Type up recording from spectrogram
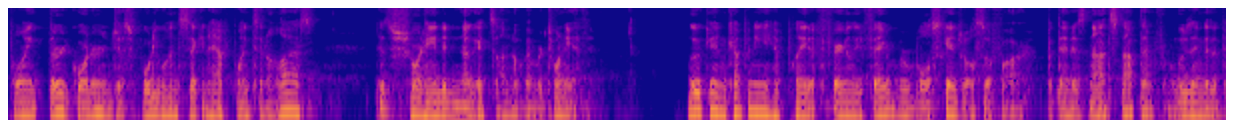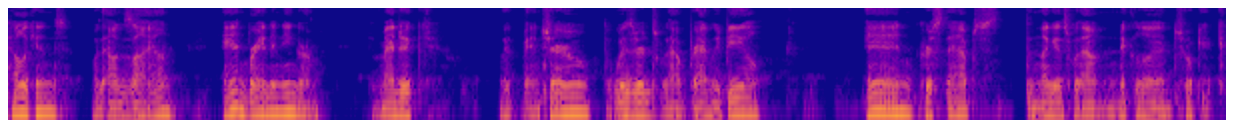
point third quarter and just 41 second half points in a loss to the shorthanded Nuggets on November 20th. Luka and company have played a fairly favorable schedule so far, but that has not stopped them from losing to the Pelicans without Zion and Brandon Ingram, the Magic with Banchero, the Wizards without Bradley Beal, and Chris Kristaps, the Nuggets without Nikola Jokic.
